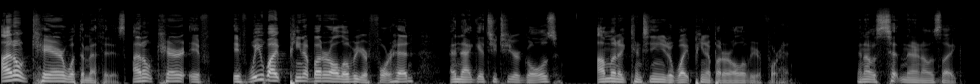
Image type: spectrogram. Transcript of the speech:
I don't care what the method is. I don't care if if we wipe peanut butter all over your forehead and that gets you to your goals. I'm going to continue to wipe peanut butter all over your forehead." And I was sitting there and I was like,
